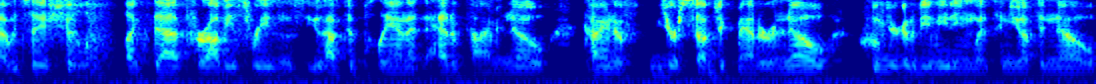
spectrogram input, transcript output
I would say a show like that, for obvious reasons, you have to plan it ahead of time and know kind of your subject matter and know whom you're going to be meeting with. And you have to know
